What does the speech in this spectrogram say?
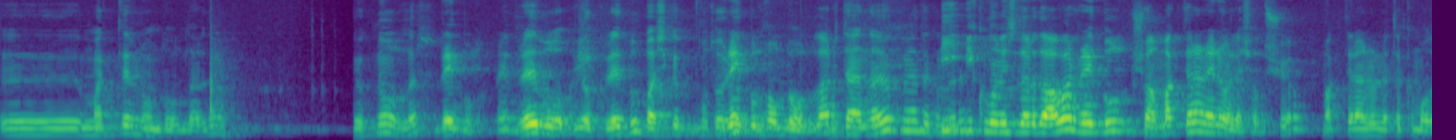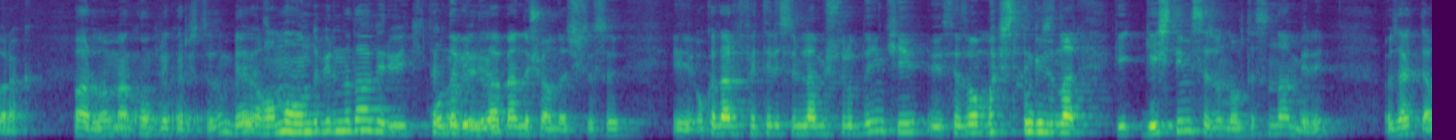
e, McLaren Honda oldular değil mi? Yok ne oldular? Red Bull. Red Bull oldular. yok Red Bull başka motor Red Bull? Honda oldular. Bir tane daha yok mu ya takımları? Bir, bir kullanıcıları daha var. Red Bull şu an McLaren Renault ile çalışıyor. McLaren Renault takım olarak. Pardon ben komple karıştırdım. Evet. Ama Honda birine daha veriyor. iki takım Onda bir veriyor. daha ben de şu anda açıkçası e, o kadar Fethel'e sinirlenmiş durumdayım ki e, sezon başlangıcından ge- geçtiğimiz sezonun ortasından beri özellikle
